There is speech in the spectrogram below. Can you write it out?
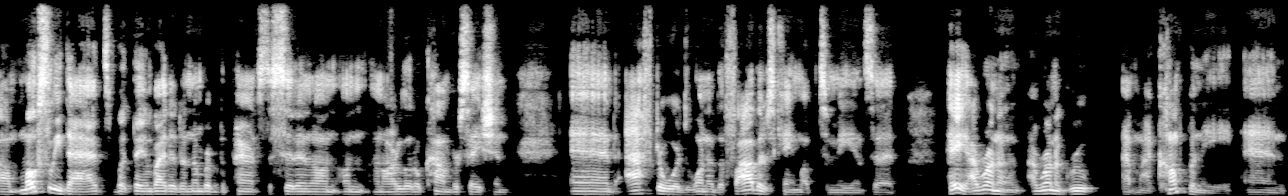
um, mostly dads, but they invited a number of the parents to sit in on, on, on our little conversation. And afterwards, one of the fathers came up to me and said, "Hey, I run a I run a group at my company, and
